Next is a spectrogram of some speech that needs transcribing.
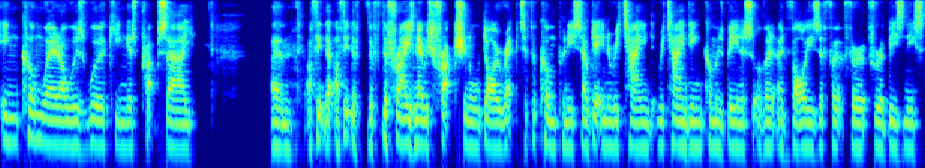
income where I was working as perhaps a um, I think that I think the, the, the, phrase now is fractional director for companies. So getting a retained retained income as being a sort of an advisor for, for, for a business,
